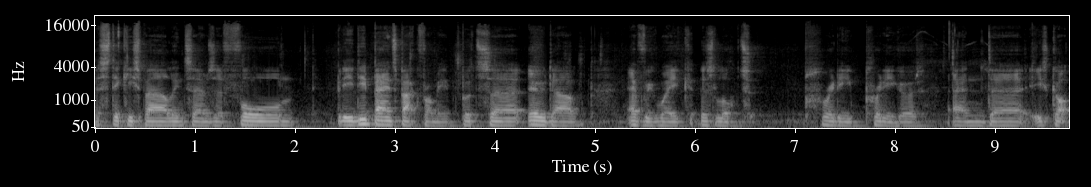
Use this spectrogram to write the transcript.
a sticky spell in terms of form, but he did bounce back from it. But uh, Udoh, every week, has looked pretty, pretty good. And uh, he's got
